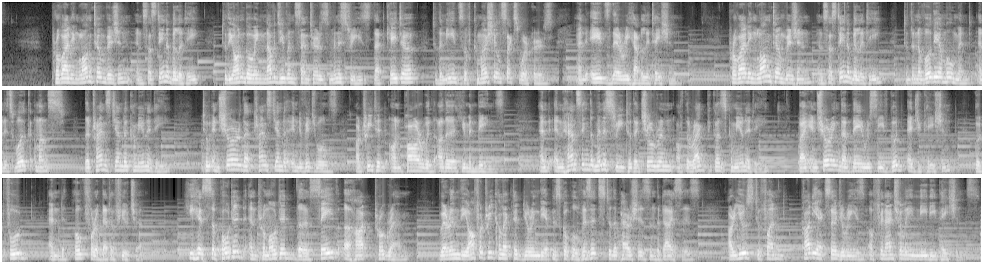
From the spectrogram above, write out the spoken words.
providing long term vision and sustainability to the ongoing Navjivan Center's ministries that cater to the needs of commercial sex workers and aids their rehabilitation. Providing long term vision and sustainability to the Navodaya movement and its work amongst the transgender community to ensure that transgender individuals are treated on par with other human beings and enhancing the ministry to the children of the ragpickers community by ensuring that they receive good education, good food, and hope for a better future. He has supported and promoted the Save a Heart program, wherein the offertory collected during the episcopal visits to the parishes in the diocese are used to fund cardiac surgeries of financially needy patients.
